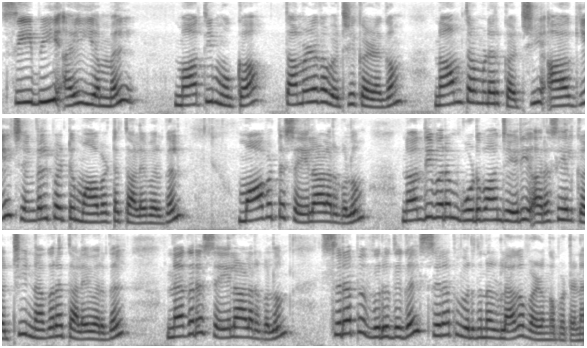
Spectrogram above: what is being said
சிபிஐஎம்எல் மதிமுக தமிழக வெற்றிக் கழகம் நாம் தமிழர் கட்சி ஆகிய செங்கல்பட்டு மாவட்ட தலைவர்கள் மாவட்ட செயலாளர்களும் நந்திவரம் கூடுவாஞ்சேரி அரசியல் கட்சி நகர தலைவர்கள் நகர செயலாளர்களும் சிறப்பு விருதுகள் சிறப்பு விருந்தினர்களாக வழங்கப்பட்டன.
